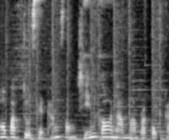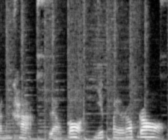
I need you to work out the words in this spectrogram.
พอปักจุดเสร็จทั้ง 2 ชิ้นก็นำมาประกบกันค่ะ แล้วก็เย็บไปรอบๆ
